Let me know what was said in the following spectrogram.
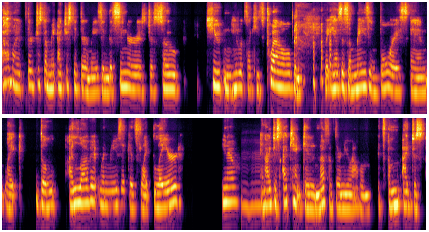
oh my, they're just amazing. I just think they're amazing. The singer is just so cute and he looks like he's 12 and, but he has this amazing voice and like the i love it when music is like layered you know? Mm-hmm. and i just i can't get enough of their new album. It's um i just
